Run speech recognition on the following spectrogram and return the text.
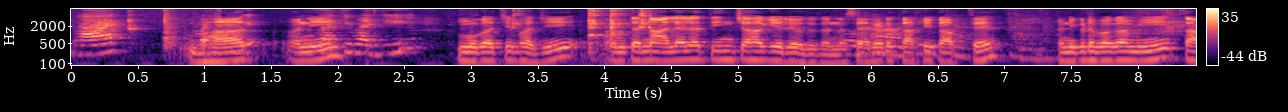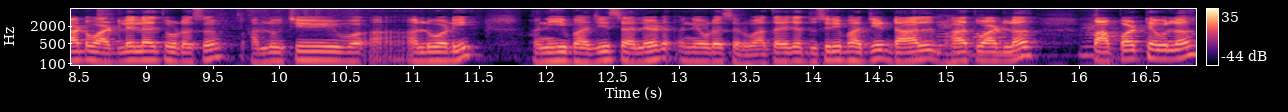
भात आणि मुगाची भाजी. मुगाची भाजी. आणि त्यांना आल्याला तीन चहा गेले होते त्यांना. सॅलड काकी कापते. आणि इकडे बघा मी ताट वाढलेलं आहे थोडंसं. आलूची व आलूवडी आणि ही भाजी सॅलड आणि एवढं सर्व. आता ह्याच्यात दुसरी भाजी डाल भात वाढलं पापड ठेवलं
